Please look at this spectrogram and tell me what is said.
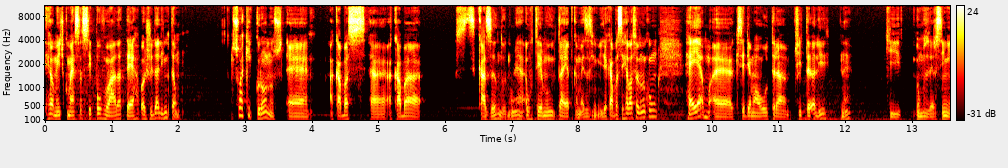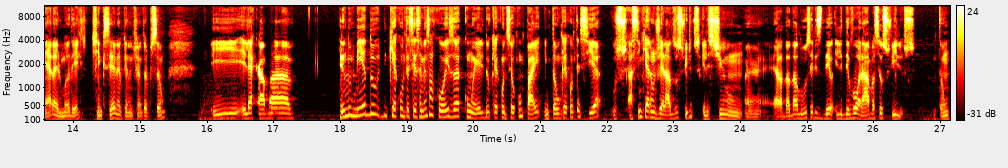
realmente começa a ser povoada a Terra a partir dali então. Só que Cronos é, acaba, é, acaba se casando, não é o termo da época, mas assim, ele acaba se relacionando com Reia, é, que seria uma outra titã ali, né? Que, vamos dizer assim, era a irmã dele, tinha que ser, né? Porque não tinha outra opção. E ele acaba tendo medo de que acontecesse a mesma coisa com ele do que aconteceu com o pai. Então, o que acontecia, os- assim que eram gerados os filhos, eles tinham, é, era dada a luz, eles de- ele devorava seus filhos. Então,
